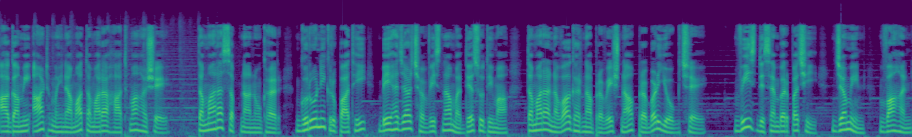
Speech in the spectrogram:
આગામી આઠ મહિનામાં તમારા હાથમાં હશે. તમારા સપનાનું ઘર. ગુરુની કૃપાથી બે હજાર છવ્વીસના મધ્ય સુધીમાં તમારા નવા ઘરના પ્રવેશના પ્રબળ યોગ છે. વીસ ડિસેમ્બર પછી જમીન, વાહન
